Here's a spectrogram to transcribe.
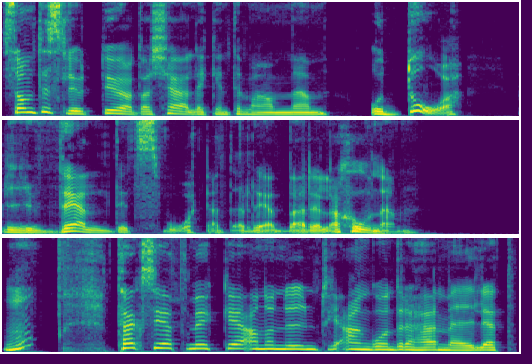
som till slut dödar kärleken till mannen och då blir det väldigt svårt att rädda relationen. Mm. Tack så jättemycket anonymt angående det här mejlet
